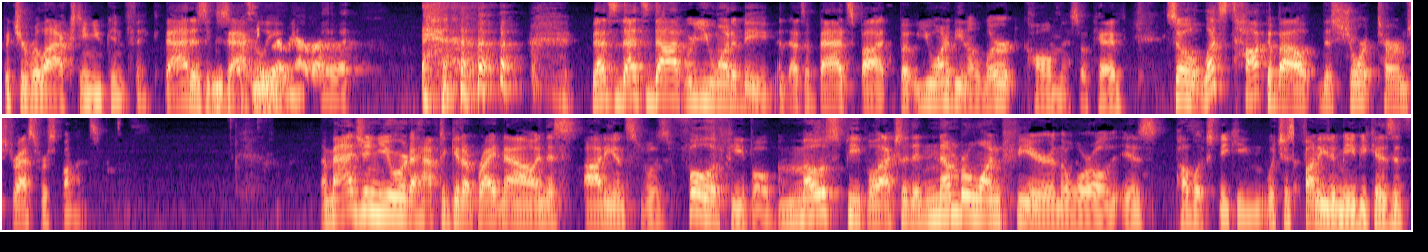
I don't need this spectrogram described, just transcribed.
but you're relaxed and you can think. That is exactly that's right now, by the way. that's that's not where you want to be. That's a bad spot, but you want to be in alert calmness, okay? So, let's talk about this short-term stress response. Imagine you were to have to get up right now, and this audience was full of people. Most people, actually, the number one fear in the world is public speaking, which is funny to me because it's,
